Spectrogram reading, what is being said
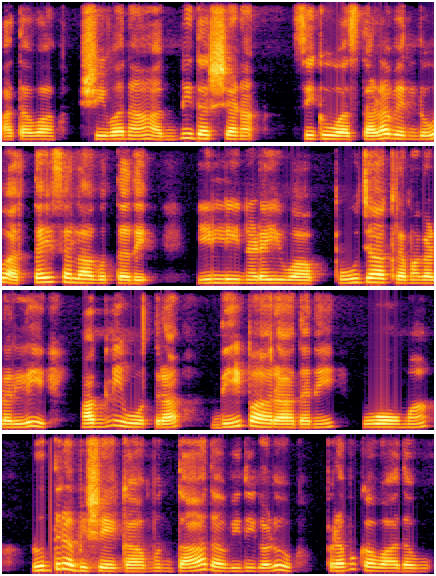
ಅಥವಾ ಶಿವನ ಅಗ್ನಿ ದರ್ಶನ ಸಿಗುವ ಸ್ಥಳವೆಂದು ಅರ್ಥೈಸಲಾಗುತ್ತದೆ. ಇಲ್ಲಿ ನಡೆಯುವ ಪೂಜಾ ಕ್ರಮಗಳಲ್ಲಿ ಅಗ್ನಿಹೋತ್ರ, ದೀಪಾರಾಧನೆ, ಹೋಮ, ರುದ್ರಾಭಿಷೇಕ ಮುಂತಾದ ವಿಧಿಗಳು ಪ್ರಮುಖವಾದವು.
